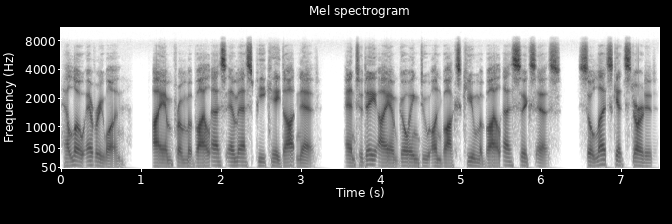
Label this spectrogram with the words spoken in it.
Hello everyone, I am from mobilesmspk.net, and today I am going to unbox QMobile S6s, so let's get started.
